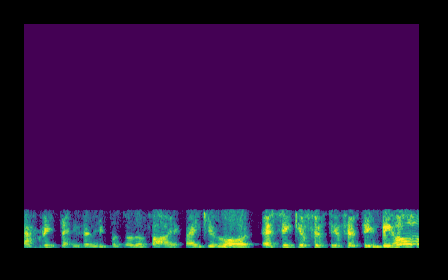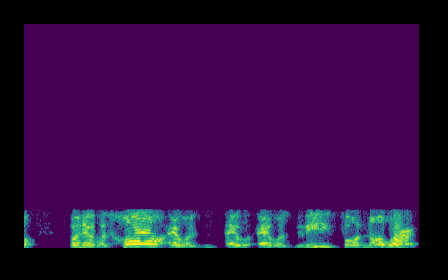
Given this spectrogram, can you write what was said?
Everything's going to be put through the fire. Thank you, Lord. Ezekiel 15, 15. Behold, when it was whole, it was it, it was meat for no work.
